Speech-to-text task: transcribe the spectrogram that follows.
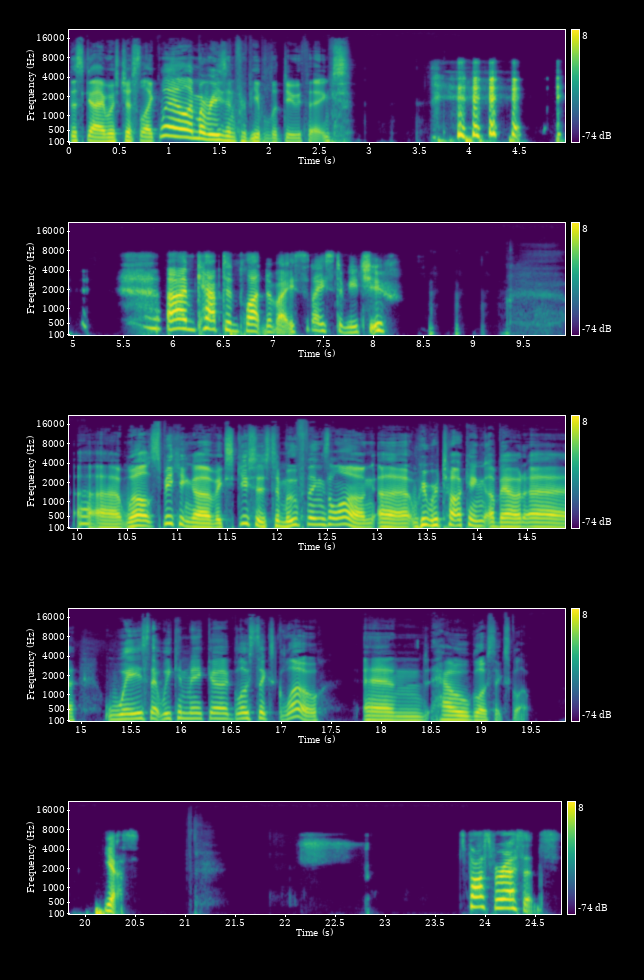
this guy was just like, well, I'm a reason for people to do things. I'm Captain Plot Device. Nice to meet you. Uh, well, speaking of excuses to move things along, uh, we were talking about uh, ways that we can make uh, glow sticks glow and how glow sticks glow. Yes. It's phosphorescence.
